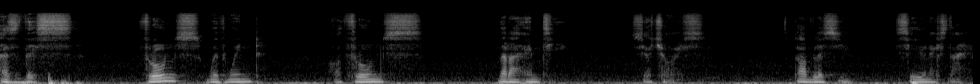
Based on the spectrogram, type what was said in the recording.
as this. Thrones with wind or thrones that are empty. It's your choice. God bless you. See you next time.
